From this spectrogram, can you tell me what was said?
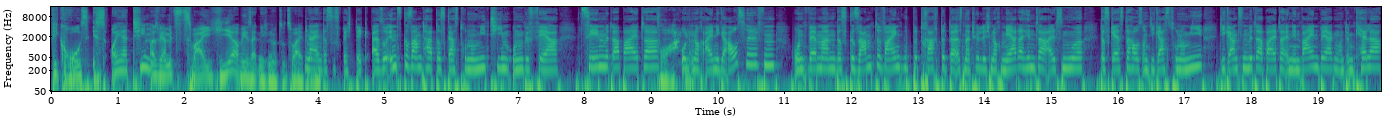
wie groß ist euer Team? Also wir haben jetzt zwei hier, aber ihr seid nicht nur zu zweit, Nein, oder? das ist richtig. Also insgesamt hat das Gastronomie-Team ungefähr zehn Mitarbeiter Boah, und ja. noch einige Aushilfen. Und wenn man das gesamte Weingut betrachtet, da ist natürlich noch mehr dahinter als nur das Gästehaus und die Gastronomie. Die ganzen Mitarbeiter in den Weinbergen und im Keller,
